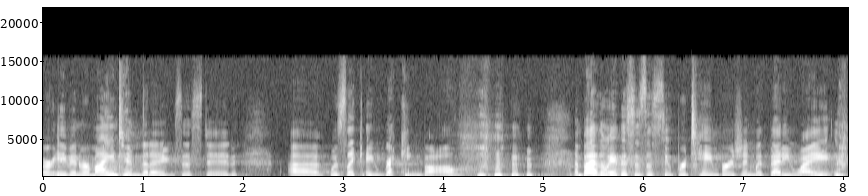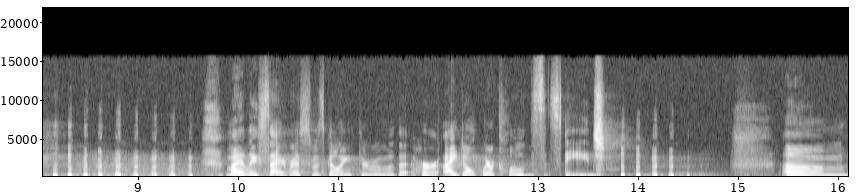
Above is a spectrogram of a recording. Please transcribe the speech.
or, even remind him that I existed uh, was like a wrecking ball. and by the way, this is a super tame version with Betty White. Miley Cyrus was going through the, her I don't wear clothes stage. um,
